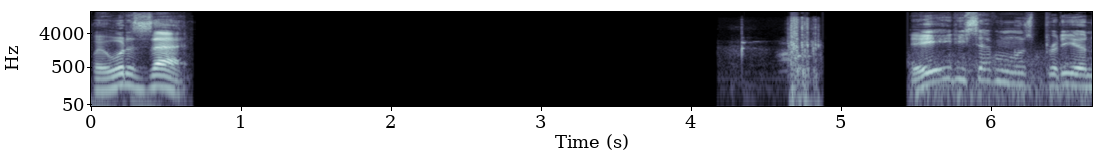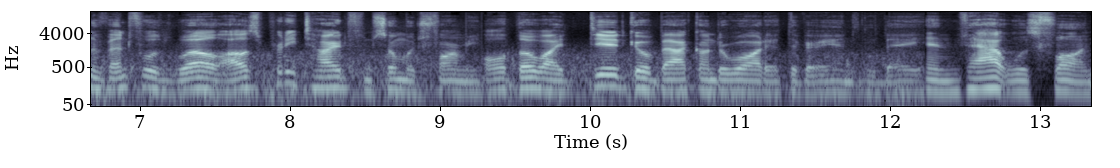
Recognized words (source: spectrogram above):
Wait, what is that? Day 87 was pretty uneventful as well. I was pretty tired from so much farming. Although I did go back underwater at the very end of the day. And that was fun.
